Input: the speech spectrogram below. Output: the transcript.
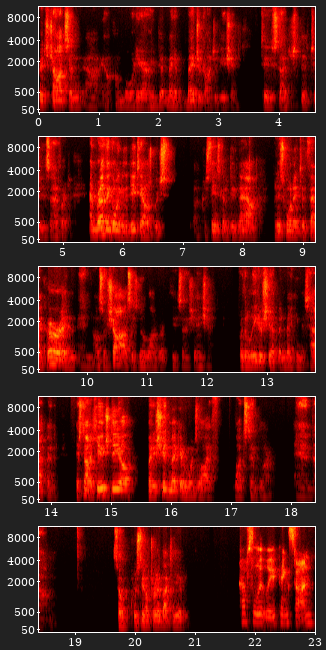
Rich Johnson uh, on board here, who made a major contribution to such, to this effort. And rather than going into the details, which Christine's going to do now, I just wanted to thank her and, and also Shaw's, who's no longer at the association, for their leadership in making this happen. It's not a huge deal, but it should make everyone's life a lot simpler. And um, so Christine, I'll turn it back to you. Absolutely. Thanks, Don.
